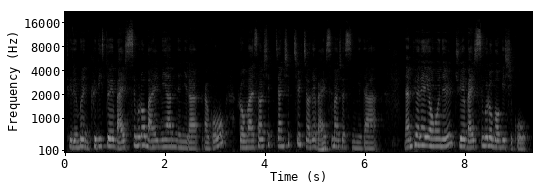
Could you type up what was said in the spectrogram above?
들음은 그리스도의 말씀으로 말미암느니라라고 로마서 10장 17절에 말씀하셨습니다. 남편의 영혼을 주의 말씀으로 먹이시고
